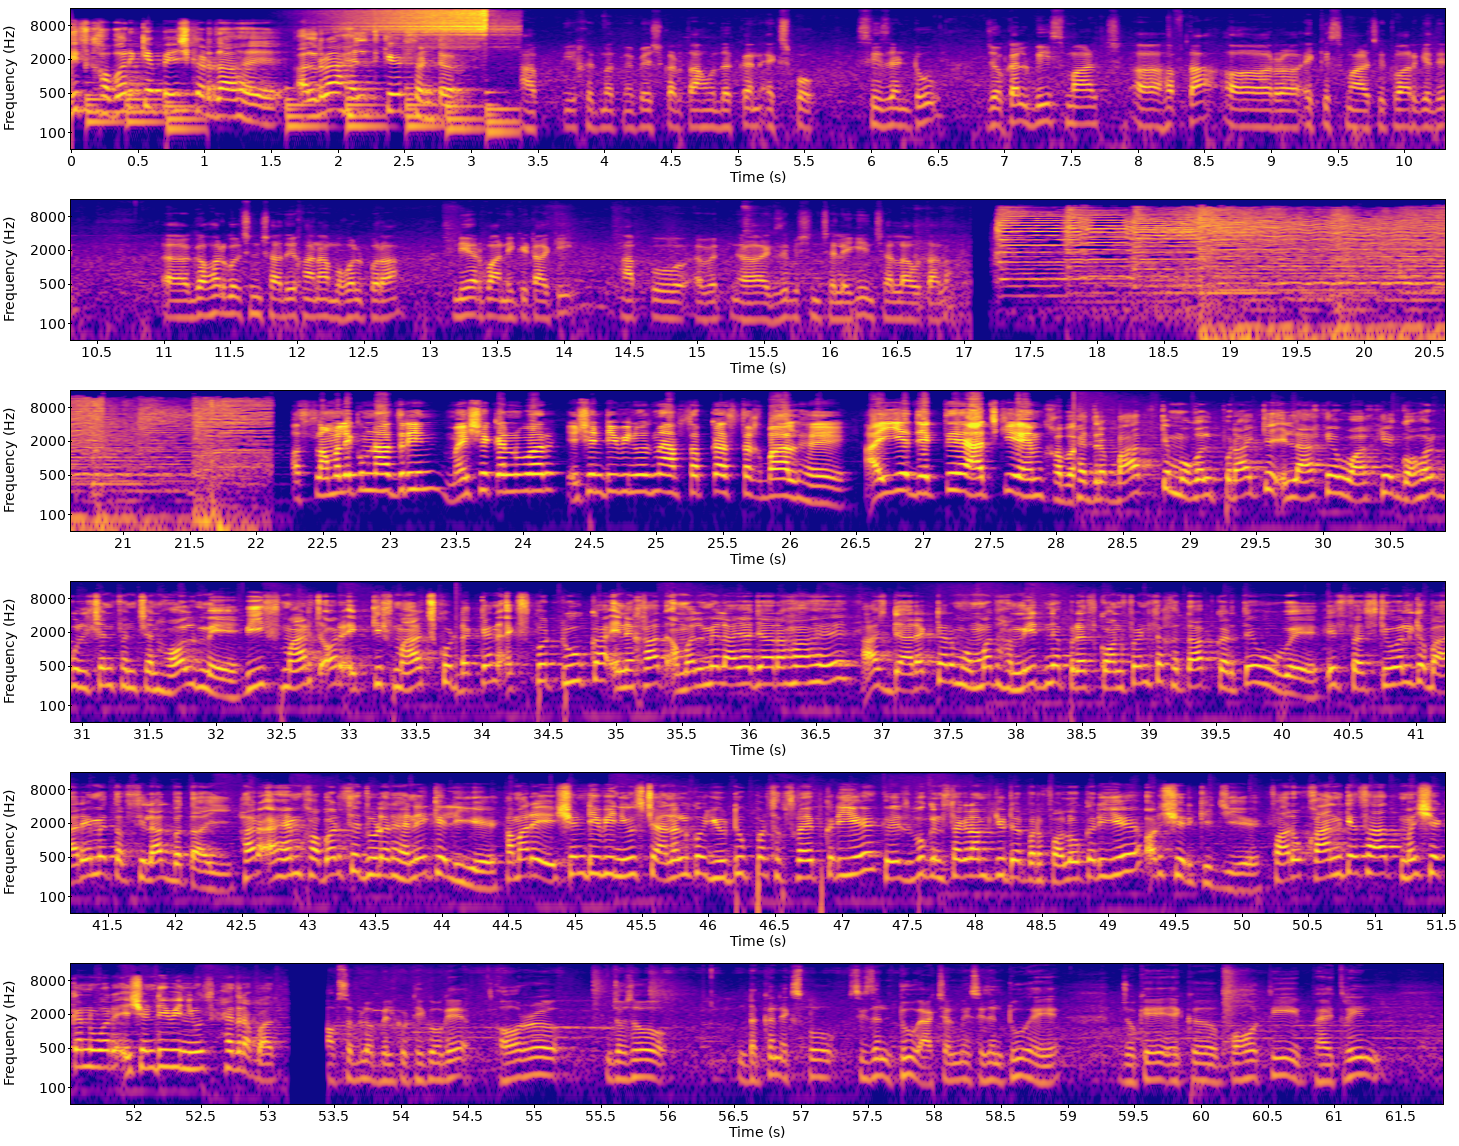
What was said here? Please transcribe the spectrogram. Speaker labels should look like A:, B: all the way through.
A: इस खबर के पेश करता है अलरा हेल्थ केयर सेंटर।
B: आपकी खिदमत में पेश करता हूँ दक्कन एक्सपो सीज़न टू जो कल 20 मार्च हफ़्ता और 21 मार्च इतवार के दिन गौहर गुलशन शादी खाना मोहलपुरा नियर पानी की टाकी, आपको एग्ज़िबिशन चलेगी इन ताला।
C: अस्सलाम वालेकुम नाजरीन, मैं Sheikh Anwar, Asian TV news में आप सबका इस्तकबाल है। आइए देखते हैं आज की अहम खबर।
A: हैदराबाद के मुगलपुरा के इलाके वाक़ गौहर गुलशन फ़ंक्शन हॉल में 20 मार्च और 21 मार्च को डक्कन एक्सपो 2 का इनका अमल में लाया जा रहा है। आज डायरेक्टर मोहम्मद हमीद ने प्रेस कॉन्फ्रेंस ऐसी खिताब करते हुए इस फेस्टिवल के बारे में तफसीलात बताई। हर अहम खबर ऐसी जुड़े रहने के लिए हमारे एशियन टीवी न्यूज़ चैनल को यूट्यूब आरोप सब्सक्राइब करिए, फेसबुक, इंस्टाग्राम, ट्विटर आरोप फॉलो करिए और शेयर कीजिए। फारूक खान के साथ मैं Sheikh Anwar, Asian TV news, Hyderabad.
D: आप सभी लोग बिल्कुल ठीक हो गए और जो जो Deccan expo season two actual में सीज़न टू है ये, जो कि एक बहुत ही बेहतरीन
